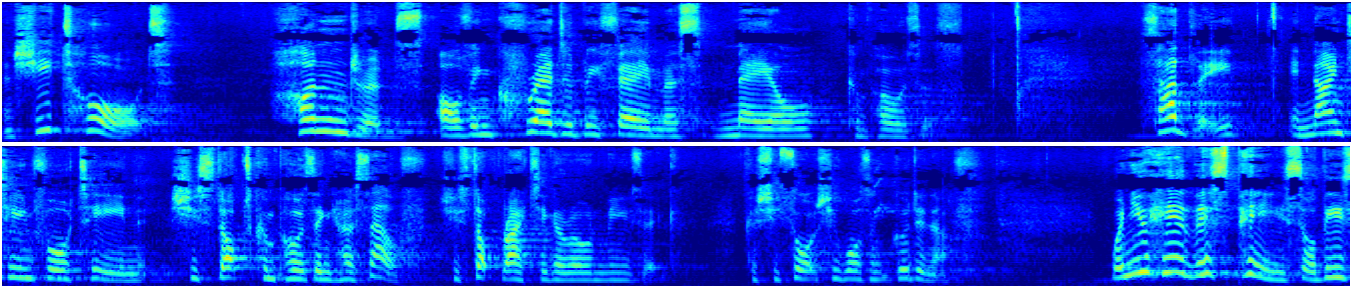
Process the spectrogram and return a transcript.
And she taught hundreds of incredibly famous male composers. Sadly, in 1914, she stopped composing herself. She stopped writing her own music because she thought she wasn't good enough. When you hear this piece or these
